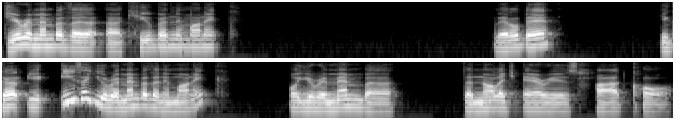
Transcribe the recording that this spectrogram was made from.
Do you remember the uh, Cuban mnemonic? Little bit. You got you either you remember the mnemonic or you remember the knowledge areas hardcore.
